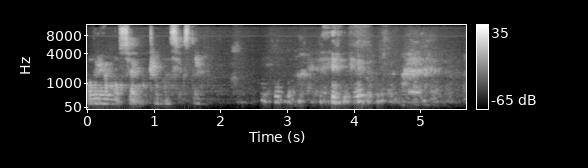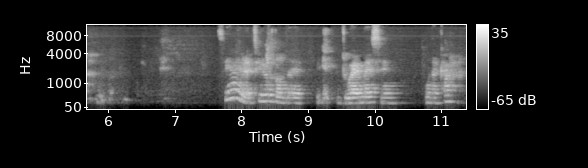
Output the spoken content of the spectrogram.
Podríamos ser mucho más extremos. Sí, hay retiros donde duermes en una caja,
